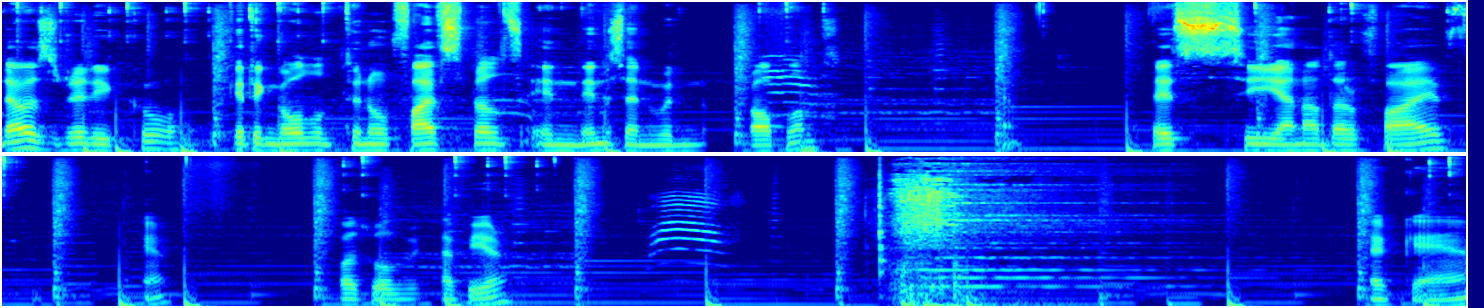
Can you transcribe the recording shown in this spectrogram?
that was really cool. Getting all to know five spells in instant with no problems. Yeah. Let's see another five. Okay. What will we have here? Okay.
